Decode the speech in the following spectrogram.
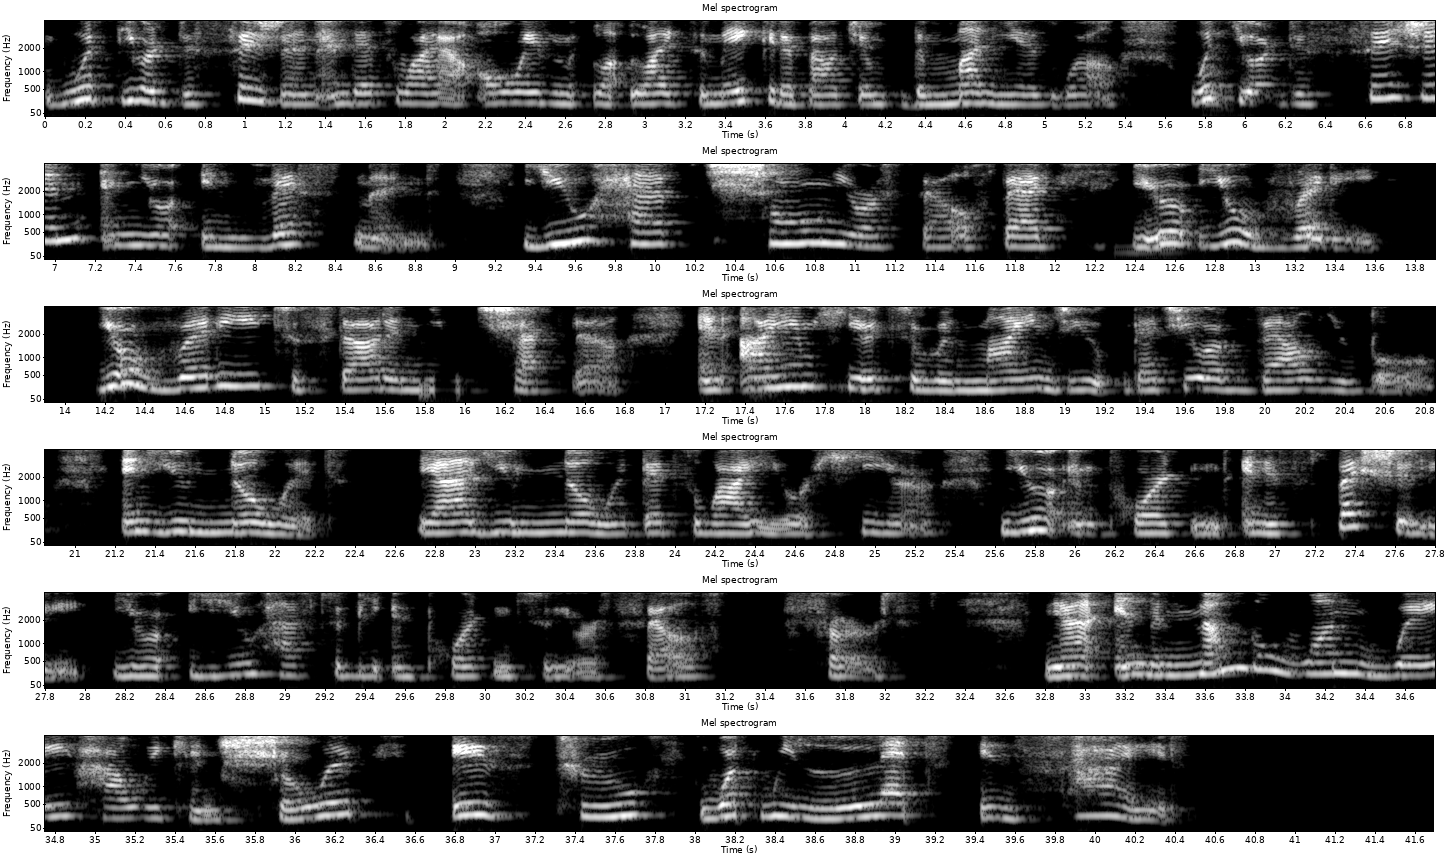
with your decision and that's why i always like to make it about your, the money as well. With your decision and your investment you have shown yourself that mm-hmm. you're you're ready. You're ready to start a new chapter. And i am here to remind you that you are valuable and you know it yeah, you know it. That's why you're here. You're important. And especially you're you have to be important to yourself first. Yeah. And the number one way how we can show it is through what we let inside.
